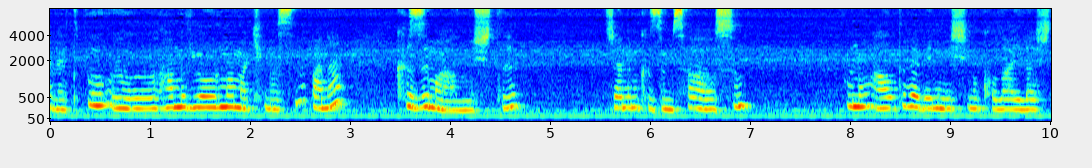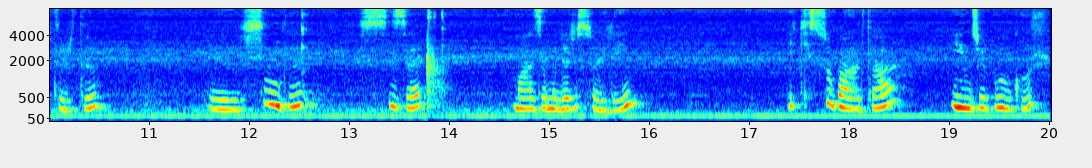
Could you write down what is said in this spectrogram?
Evet bu e, hamur yoğurma makinesini bana kızım almıştı. Canım kızım sağ olsun. Bunu aldı ve benim işimi kolaylaştırdı. Ee, şimdi size malzemeleri söyleyeyim. 2 su bardağı ince bulgur,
